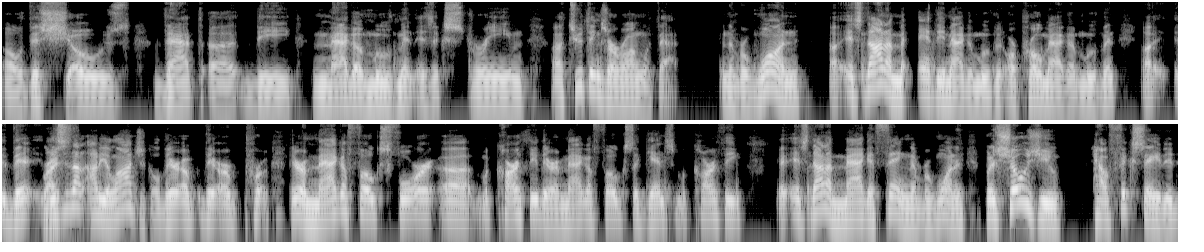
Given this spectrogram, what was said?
oh this shows that uh, the MAGA movement is extreme. Uh, two things are wrong with that. And number one, uh, it's not an anti-MAGA movement or pro-MAGA movement. Uh, right. This is not ideological. There are there are pro, there are MAGA folks for uh, McCarthy. There are MAGA folks against McCarthy. It's not a MAGA thing, number one, but it shows you how fixated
